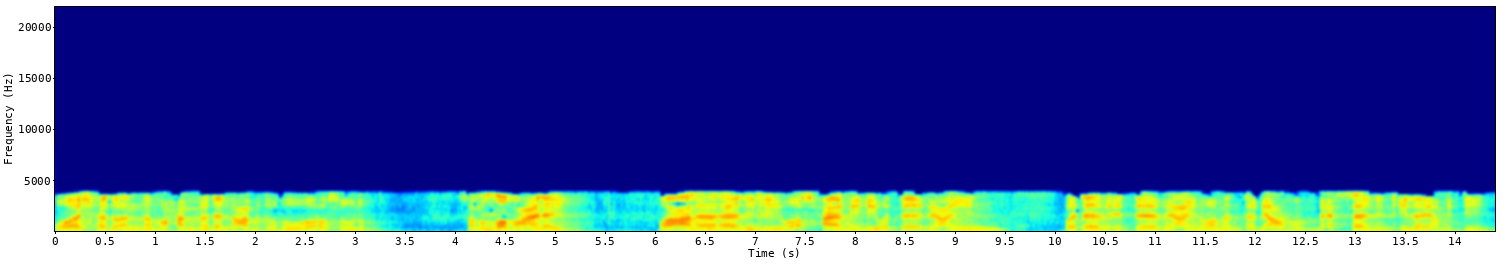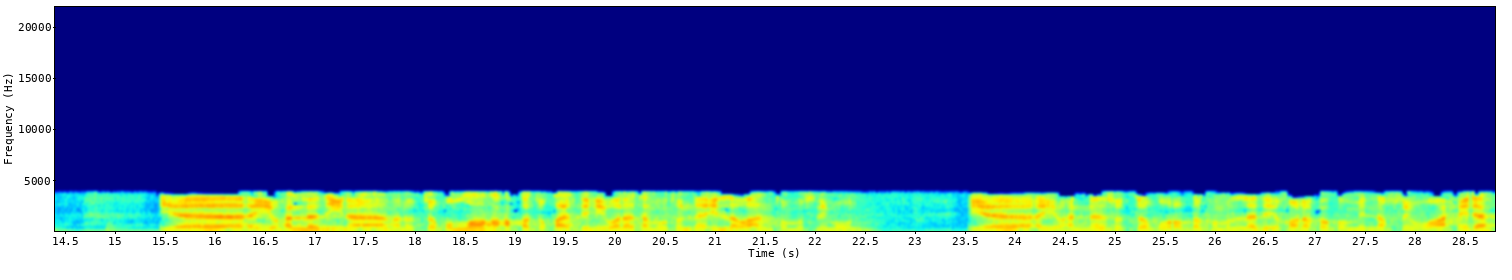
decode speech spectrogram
وأشهد أن محمدا عبده ورسوله صلى الله عليه وعلى آله وأصحابه والتابعين وتابع التابعين ومن تبعهم بإحسان إلى يوم الدين. يا أيها الذين آمنوا اتقوا الله حق تقاته ولا تموتن إلا وأنتم مسلمون. يا أيها الناس اتقوا ربكم الذي خلقكم من نفس واحدة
